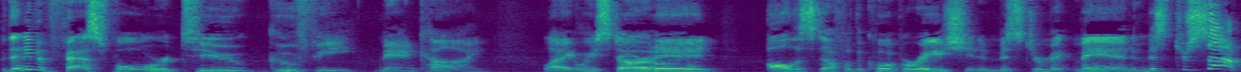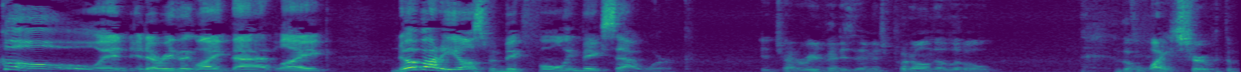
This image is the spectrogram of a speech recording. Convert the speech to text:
But then even fast forward to Goofy Mankind. Like we started oh. All the stuff with the corporation and Mr. McMahon and Mr. Sacco and, and everything like that. Like nobody else but Mick Foley makes that work. You're trying to reinvent his image, put on the little, the white shirt with the.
